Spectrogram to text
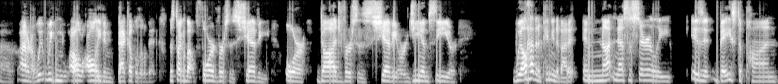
uh, I don't know. We we can. I'll I'll even back up a little bit. Let's talk about Ford versus Chevy, or Dodge versus Chevy, or GMC, or we all have an opinion about it, and not necessarily is it based upon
